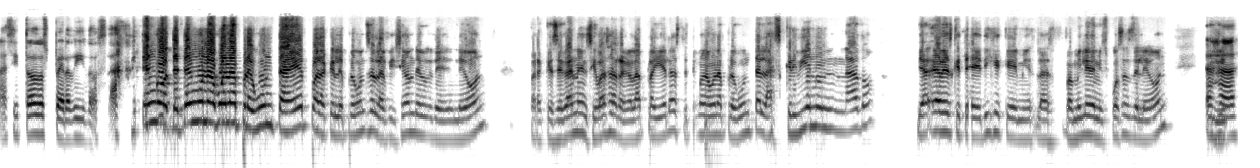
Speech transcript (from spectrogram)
así todos perdidos. Te tengo, te tengo una buena pregunta, ¿eh? Para que le preguntes a la afición de, León. para que se ganen. Si vas a regalar playeras, te tengo una buena pregunta. La escribí en un lado. Ya, ya ves que te dije que mi- la familia de mi esposa es de León. Ajá.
